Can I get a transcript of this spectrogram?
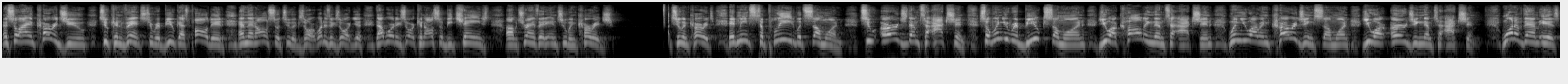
And so I encourage you to convince, to rebuke, as Paul did, and then also to exhort. What is exhort? You, that word exhort can also be changed, um, translated into encourage to encourage. It means to plead with someone, to urge them to action. So when you rebuke someone, you are calling them to action. When you are encouraging someone, you are urging them to action. One of them is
